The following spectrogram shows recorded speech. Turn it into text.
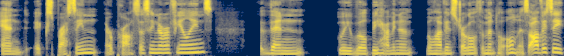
and expressing or processing our feelings, then we will be having a we'll having struggle with a mental illness. Obviously,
